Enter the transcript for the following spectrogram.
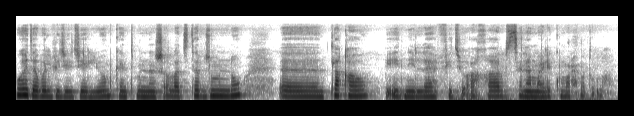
وهذا هو الفيديو ديال اليوم. كنتمنى إن شاء الله تستافدوا منه. أه نتلاقاو بإذن الله في فيديو آخر. والسلام عليكم ورحمة الله.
